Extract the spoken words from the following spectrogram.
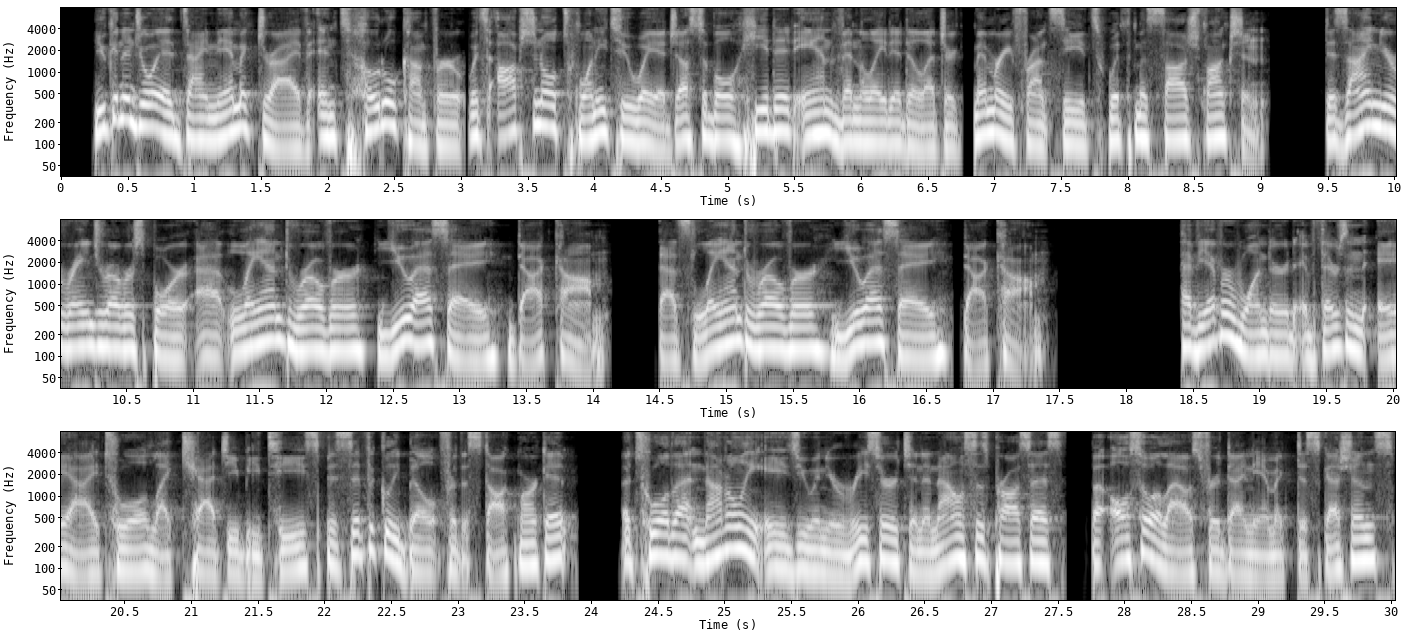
You can enjoy a dynamic drive and total comfort with optional 22 way adjustable, heated, and ventilated electric memory front seats with massage function. Design your Range Rover Sport at LandRoverUSA.com. That's LandRoverUSA.com. Have you ever wondered if there's an AI tool like ChatGPT specifically built for the stock market? A tool that not only aids you in your research and analysis process, but also allows for dynamic discussions?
